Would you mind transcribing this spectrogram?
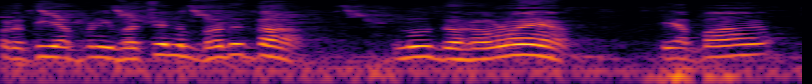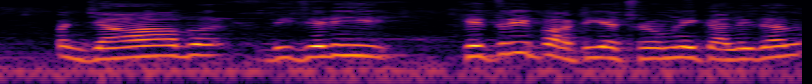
ਪ੍ਰਤੀ ਆਪਣੀ ਵਚਨਬੱਧਤਾ ਨੂੰ ਦੁਹਰਾਉਣਾ ਆ ਤੇ ਆਪਾਂ ਪੰਜਾਬ ਦੀ ਜਿਹੜੀ ਖੇਤਰੀ ਪਾਰਟੀ ਹੈ, ਸ਼੍ਰੋਮਣੀ ਅਕਾਲੀ ਦਲ,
